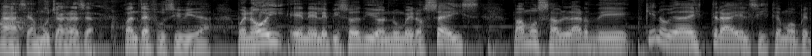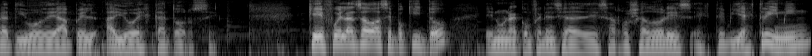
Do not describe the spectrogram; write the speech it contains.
Gracias, muchas gracias. Cuánta efusividad. Bueno, hoy en el episodio número 6 vamos a hablar de qué novedades trae el sistema operativo de Apple iOS 14, que fue lanzado hace poquito en una conferencia de desarrolladores este, vía streaming,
